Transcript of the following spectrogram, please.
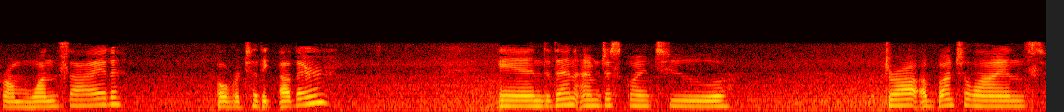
from one side over to the other. And then I'm just going to draw a bunch of lines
